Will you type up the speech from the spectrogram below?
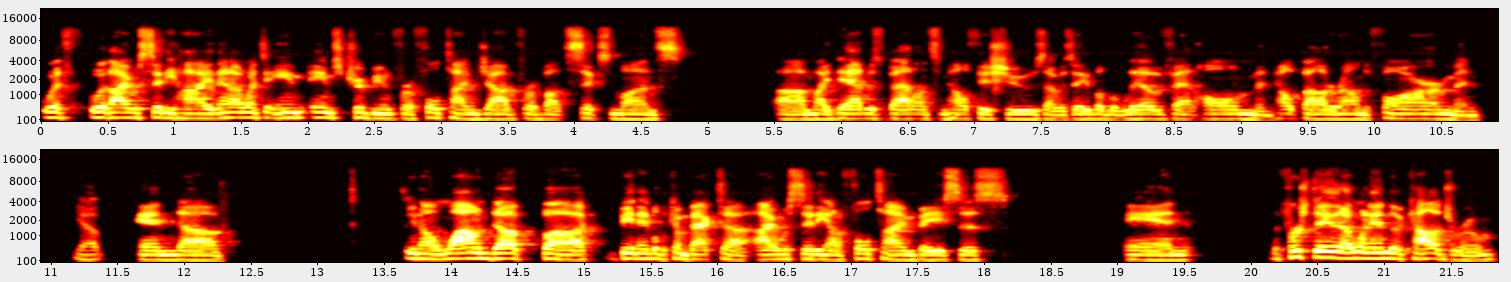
with, with Iowa City High. Then I went to Ames Tribune for a full-time job for about six months um, my dad was battling some health issues. I was able to live at home and help out around the farm, and yep, and uh, you know, wound up uh, being able to come back to Iowa City on a full time basis. And the first day that I went into the college room,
